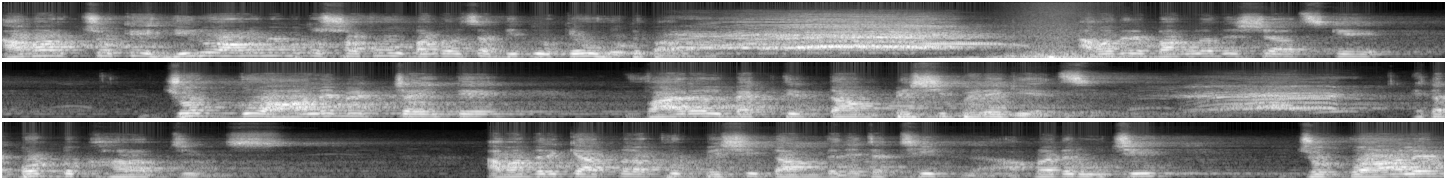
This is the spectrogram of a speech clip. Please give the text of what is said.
আমার চোখে হিরো আলমের মতো সফল বাংলাদেশের দ্বিতীয় কেউ হতে পারে না। আমাদের বাংলাদেশে আজকে যোগ্য আলেমের চাইতে ভাইরাল ব্যক্তির দাম বেশি বেড়ে গিয়েছে। এটা বড্ড খারাপ জিনিস। আমাদেরকে আপনারা খুব বেশি দাম দেন, এটা ঠিক না। আপনাদের উচিত যোগ্য আলেম,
